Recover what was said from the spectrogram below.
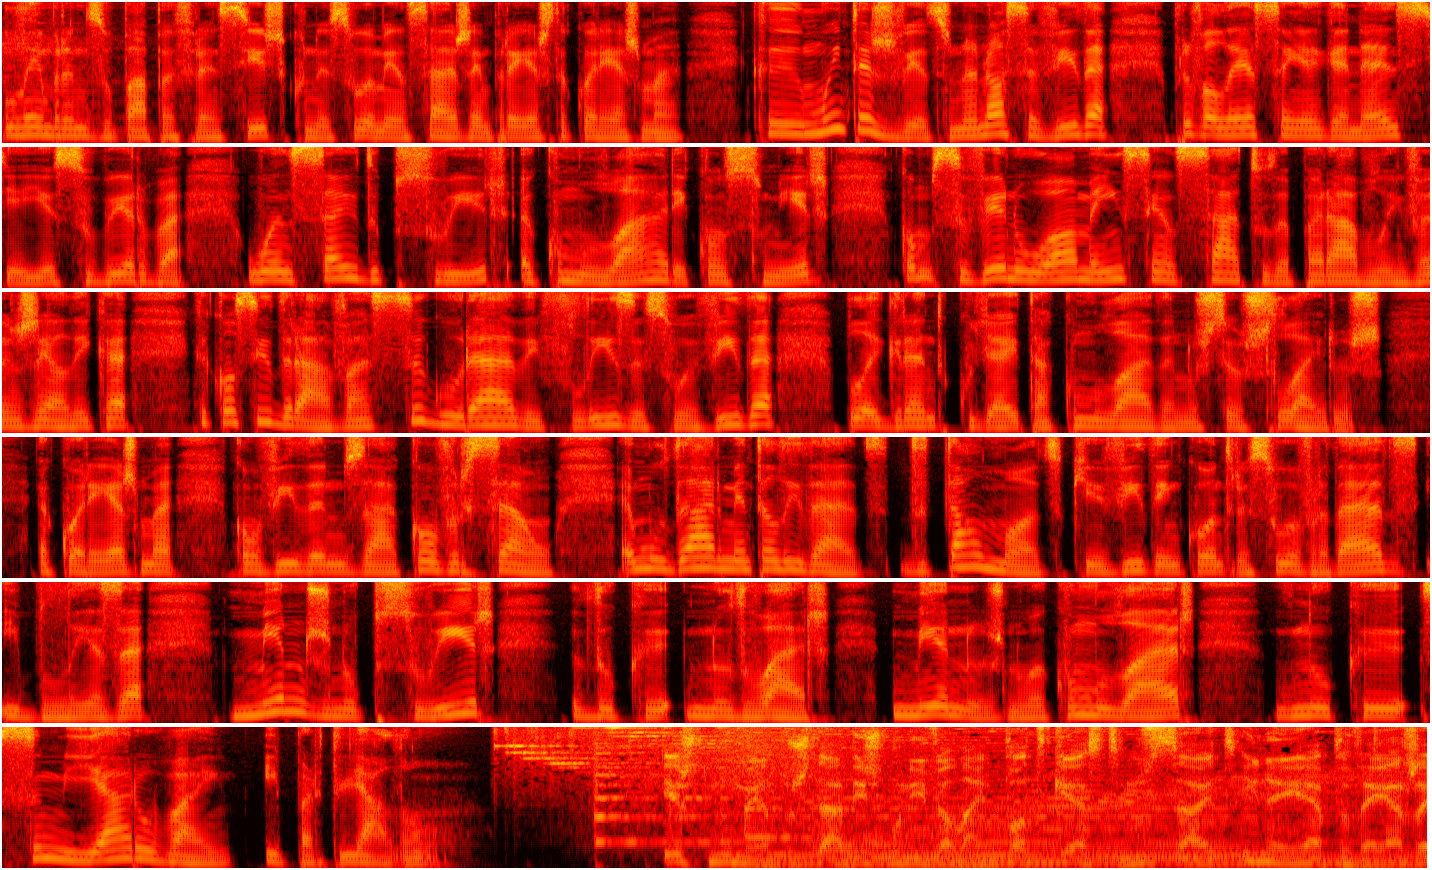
Lembra-nos o Papa Francisco, na sua mensagem para esta quaresma, que muitas vezes na nossa vida prevalecem a ganância e a soberba, o anseio de possuir, acumular e consumir, como se vê no homem insensato da parábola evangélica que considerava assegurada e feliz a sua vida pela grande colheita acumulada nos seus celeiros. A Quaresma convida-nos à conversão, a mudar mentalidade, de tal modo que a vida encontre a sua verdade e beleza, menos no possuir do que no doar, menos no acumular, no que semear o bem e partilhá-lo. Este momento está disponível em podcast no site e na app da RGF.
